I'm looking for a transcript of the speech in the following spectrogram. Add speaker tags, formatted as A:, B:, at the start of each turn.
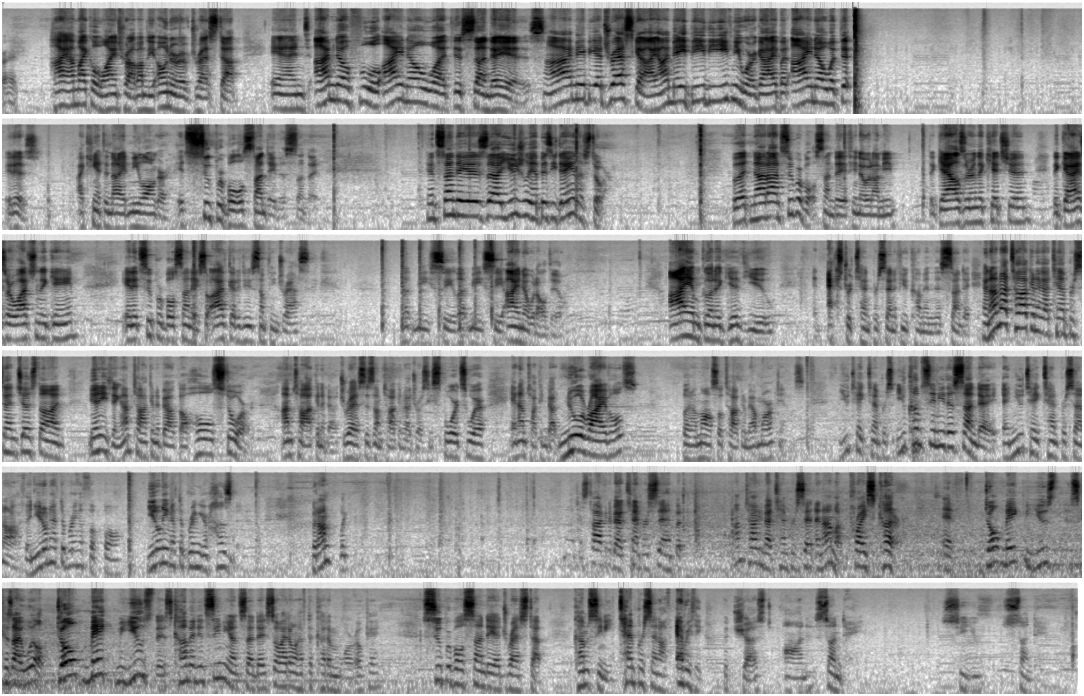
A: Go ahead.
B: Hi, I'm Michael Weintraub. I'm the owner of Dressed Up. And I'm no fool. I know what this Sunday is. I may be a dress guy. I may be the evening wear guy, but I know what this. It is. I can't deny it any longer. It's Super Bowl Sunday this Sunday. And Sunday is uh, usually a busy day in the store. But not on Super Bowl Sunday, if you know what I mean. The gals are in the kitchen, the guys are watching the game, and it's Super Bowl Sunday, so I've got to do something drastic. Let me see, let me see. I know what I'll do. I am going to give you an extra 10% if you come in this Sunday. And I'm not talking about 10% just on anything, I'm talking about the whole store. I'm talking about dresses, I'm talking about dressy sportswear, and I'm talking about new arrivals, but I'm also talking about markdowns. You take 10%, you come see me this Sunday, and you take 10% off. And you don't have to bring a football, you don't even have to bring your husband. But I'm like, I'm not just talking about 10%, but I'm talking about 10%, and I'm a price cutter. And don't make me use this, because I will. Don't make me use this. Come in and see me on Sunday so I don't have to cut them more, okay? Super Bowl Sunday I Dressed Up. Come see me. 10% off everything, but just on Sunday. See you Sunday.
